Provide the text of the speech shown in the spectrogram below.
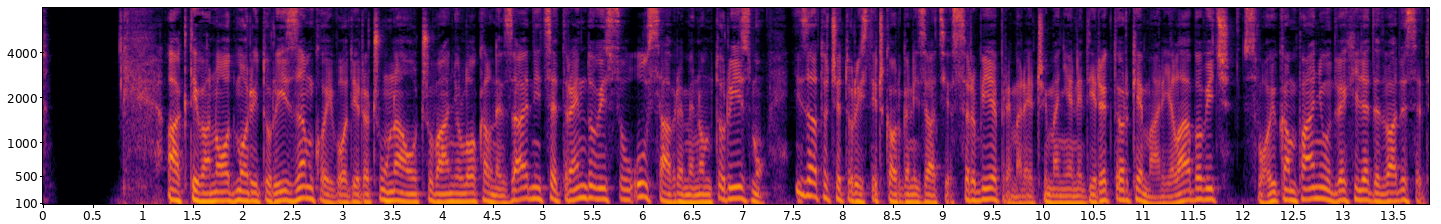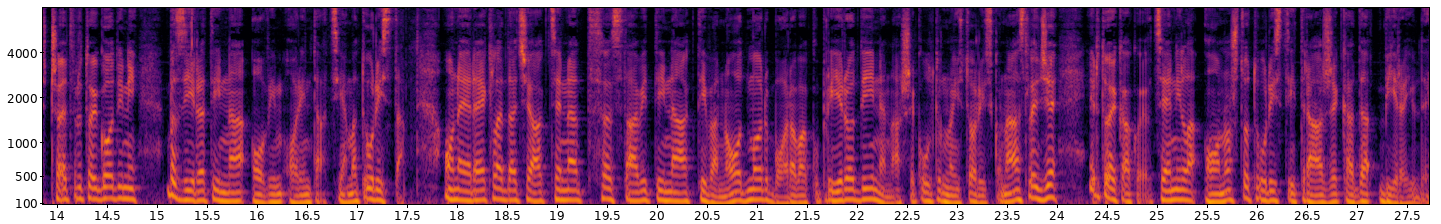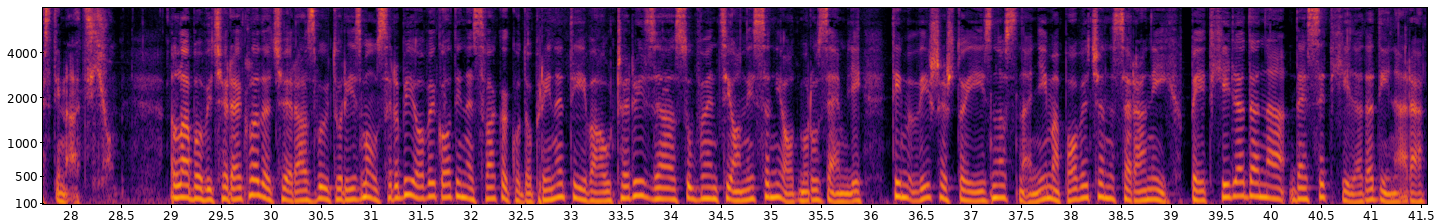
Aktivan odmor i turizam koji vodi računa o očuvanju lokalne zajednice trendovi su u savremenom turizmu i zato će Turistička organizacija Srbije, prema rečima njene direktorke Marije Labović, svoju kampanju u 2024. godini bazirati na ovim orijentacijama turista. Ona je rekla da će akcenat staviti na aktivan odmor, boravak u prirodi, na naše kulturno-istorijsko nasleđe, jer to je kako je ocenila ono što turisti traže kada biraju destinaciju. Labović je rekla da će razvoju turizma u Srbiji ove godine svakako doprineti i vaučeri za subvencionisani odmor u zemlji, tim više što je iznos na njima povećan sa ranijih 5.000 na 10.000 dinara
